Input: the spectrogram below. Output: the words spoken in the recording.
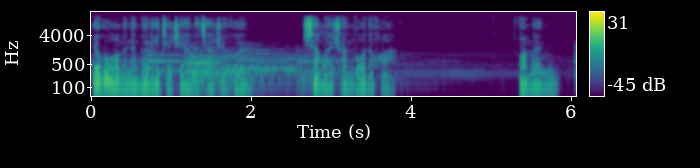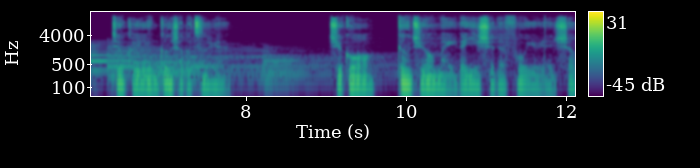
如果我们能够理解这样的价值观，向外传播的话，我们就可以用更少的资源，去过更具有美的意识的富裕人生。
